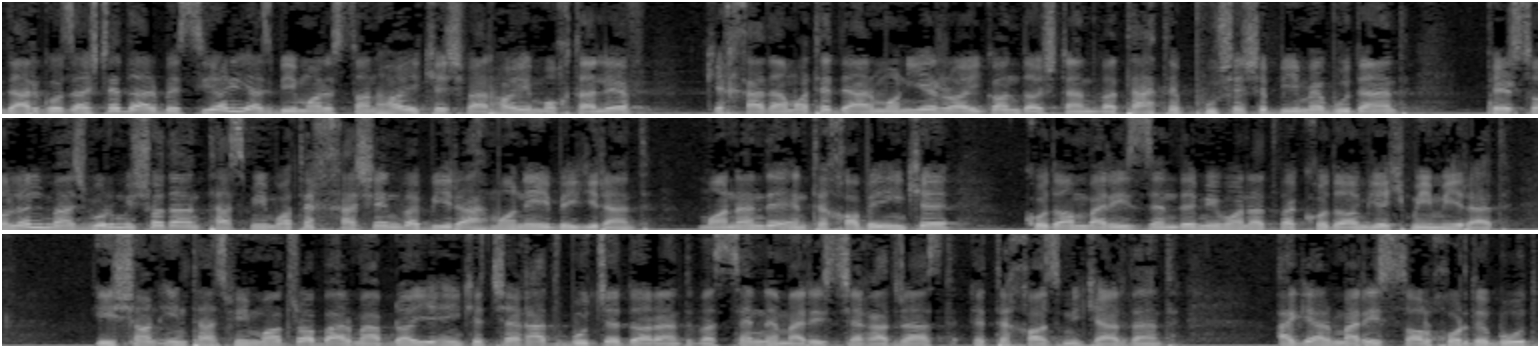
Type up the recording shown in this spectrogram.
در گذشته در بسیاری از بیمارستانهای کشورهای مختلف که خدمات درمانی رایگان داشتند و تحت پوشش بیمه بودند پرسنل مجبور می شدند تصمیمات خشن و بیرحمانه بگیرند مانند انتخاب اینکه کدام مریض زنده میماند و کدام یک میمیرد. ایشان این تصمیمات را بر مبنای اینکه چقدر بودجه دارند و سن مریض چقدر است اتخاذ می کردند اگر مریض سال خورده بود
